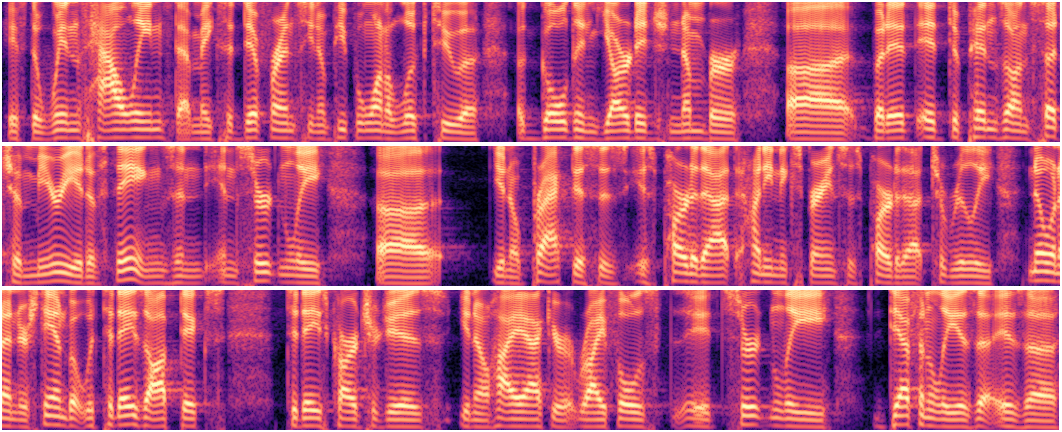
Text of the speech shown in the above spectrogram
If the wind's howling that makes a difference. You know people want to look to a, a golden yardage number uh, but it, it depends on such a myriad of things. And, and certainly uh, you know, practice is, is part of that. Hunting experience is part of that to really know and understand. But with today's optics, today's cartridges, you know, high accurate rifles, it certainly, definitely is a, is a,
